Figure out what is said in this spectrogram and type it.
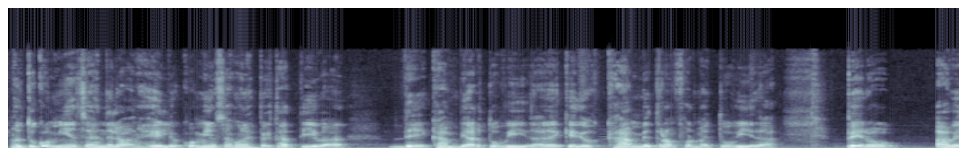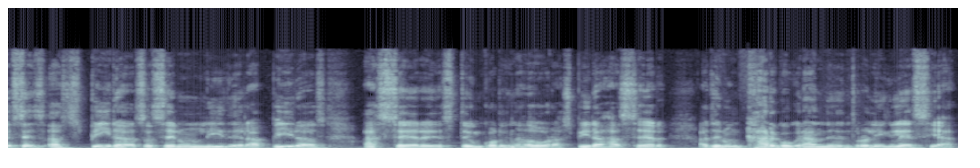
cuando tú comienzas en el Evangelio, comienzas con la expectativa de cambiar tu vida, de que Dios cambie, transforme tu vida. Pero a veces aspiras a ser un líder, aspiras a ser este, un coordinador, aspiras a, ser, a tener un cargo grande dentro de la iglesia,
